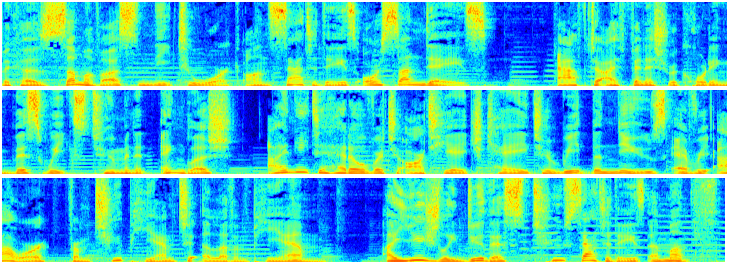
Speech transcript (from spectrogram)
because some of us need to work on Saturdays or Sundays. After I finish recording this week's 2 Minute English, I need to head over to RTHK to read the news every hour from 2 pm to 11 pm. I usually do this two Saturdays a month.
